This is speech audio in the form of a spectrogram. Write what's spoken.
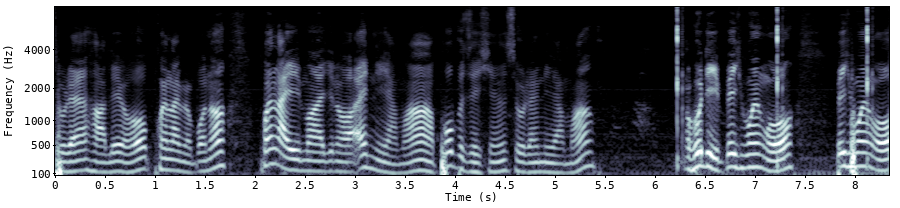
ဆိုတဲ့ဟာလေးကိုဖွင့်လိုက်မယ်ပေါ့နော်ဖွင့်လိုက်မှကျွန်တော်အဲ့နေရာမှာ pole position ဆိုတဲ့နေရာမှာအခုဒီ page 1ကို page 1ကို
